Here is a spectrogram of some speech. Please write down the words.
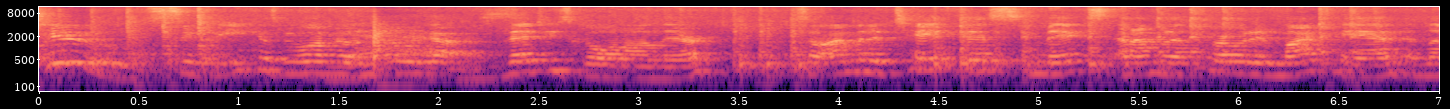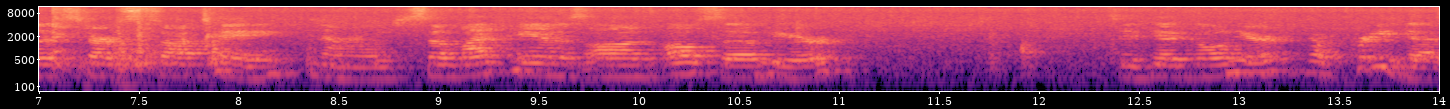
too soupy because we want to know we got veggies going on there. So I'm going to take this mix and I'm going to throw it in my pan and let it start sauteing. Nice. So my pan is on also here. So you've got it going here? Look how pretty that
